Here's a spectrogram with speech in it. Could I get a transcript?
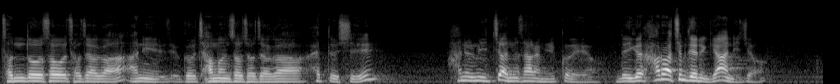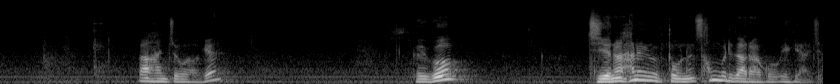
전도서 저자가 아니 그 잠언서 저자가 했듯이 하느님 잊지 않는 사람일 거예요. 근데 이게 하루 아침 되는 게 아니죠. 빵 한 조각에 그리고 지혜는 하느님부터 오는 선물이다라고 얘기하죠.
